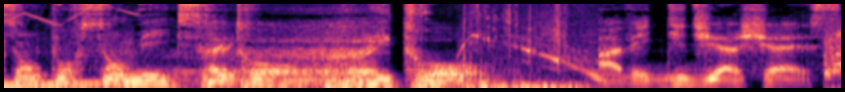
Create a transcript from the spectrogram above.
100% mix rétro. Rétro. Avec DJ HS.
